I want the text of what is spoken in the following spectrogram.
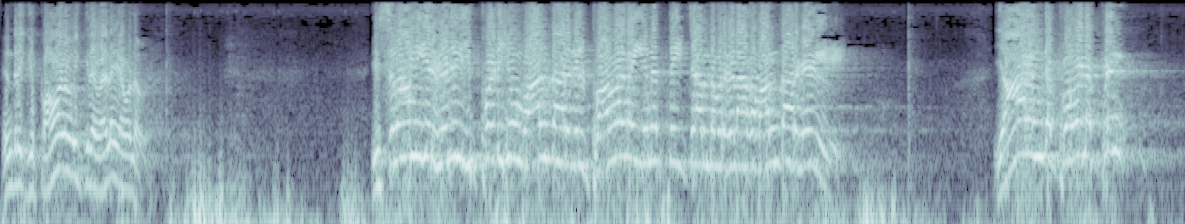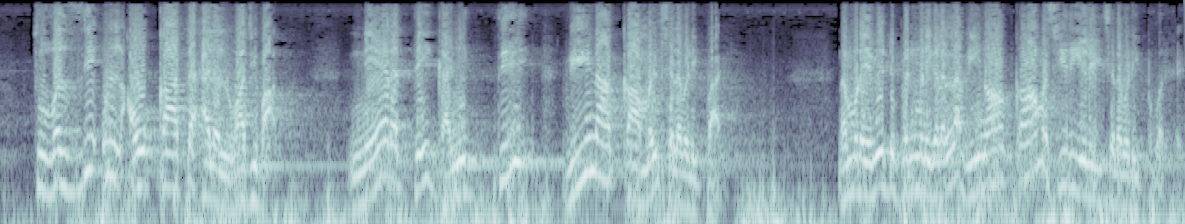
இன்றைக்கு பவளம் வைக்கிற வேலை எவ்வளவு? இஸ்லாமியர்களில் இப்படியும் வாழ்ந்தார்கள். பவள இனத்தை சார்ந்தவர்களாக வாழ்ந்தார்கள். யார் அந்த பவள பெண்? துவசி உள் அவுகாத்த அலல் வாஜிபாத். நேரத்தை கணித்து வீணாக்காமல் செலவழிப்பார். நம்முடைய வீட்டு பெண்மணிகள் எல்லாம் வீணாக்காம சீரியலில் செலவழிப்பவர்கள்.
